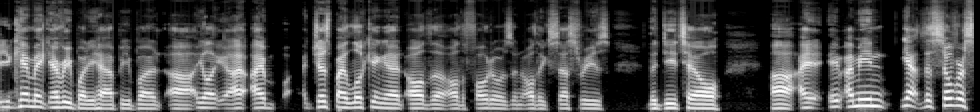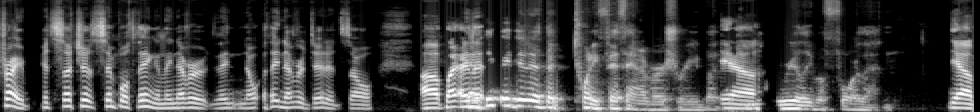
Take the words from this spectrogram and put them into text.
you, can't make everybody happy, but uh, you know, like I, I, just by looking at all the all the photos and all the accessories, the detail. Uh, I I mean, yeah, the silver stripe. It's such a simple thing, and they never they no they never did it. So, uh, but yeah, I think they did it at the 25th anniversary, but yeah, really before then. Yeah,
